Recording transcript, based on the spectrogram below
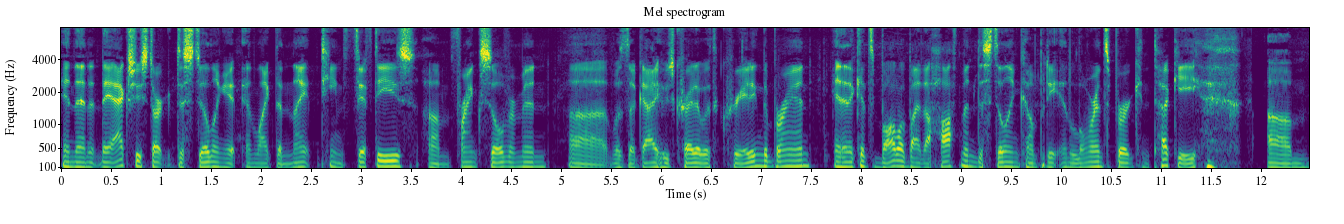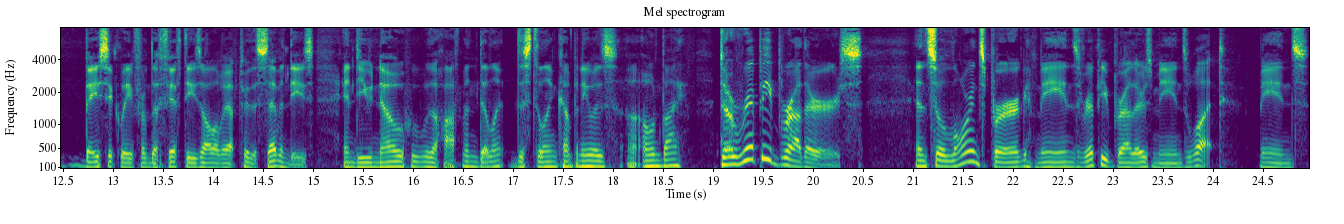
And then they actually start distilling it in like the 1950s. Um, Frank Silverman uh, was the guy who's credited with creating the brand, and it gets bottled by the Hoffman Distilling Company in Lawrenceburg, Kentucky. um, basically from the 50s all the way up through the 70s. And do you know who the Hoffman Distilling Company was uh, owned by? The Ripy Brothers. And so Lawrenceburg means Ripy Brothers means what? Means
